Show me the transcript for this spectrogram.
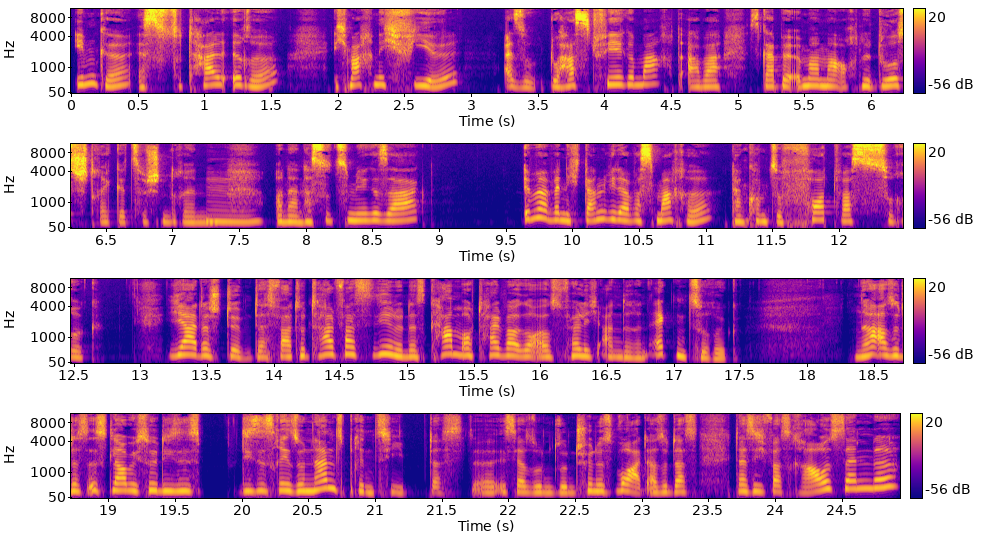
Imke, es ist total irre. Ich mache nicht viel. Also du hast viel gemacht, aber es gab ja immer mal auch eine Durststrecke zwischendrin. Mhm. Und dann hast du zu mir gesagt, immer wenn ich dann wieder was mache, dann kommt sofort was zurück. Ja, das stimmt. Das war total faszinierend und das kam auch teilweise aus völlig anderen Ecken zurück. Na, also das ist, glaube ich, so dieses dieses Resonanzprinzip. Das äh, ist ja so, so ein schönes Wort. Also dass dass ich was raussende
